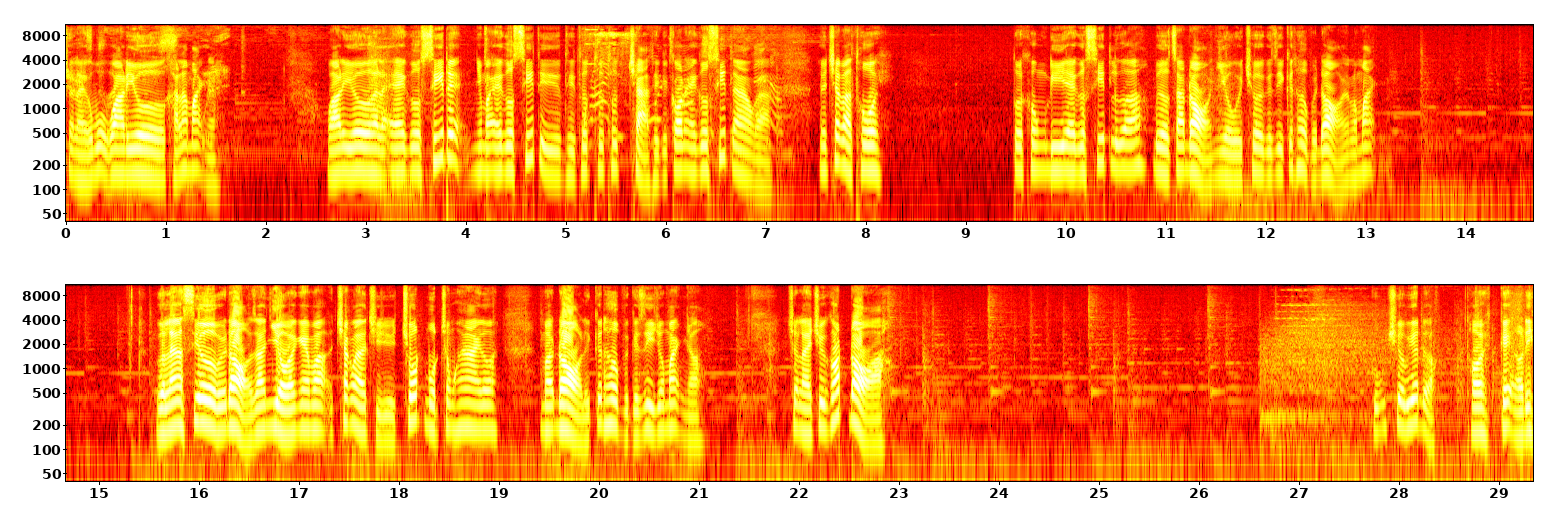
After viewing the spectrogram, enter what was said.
Trận này có bộ Warrior khá là mạnh này. Warrior hay là Egosit ấy Nhưng mà Egosit thì, thì thôi, thôi, thôi chả thì cái con Egosit nào cả. Nên chắc là thôi. Tôi không đi Egosit nữa. Bây giờ ra đỏ nhiều thì chơi cái gì kết hợp với đỏ nó mạnh. Glacier với đỏ ra nhiều anh em ạ. Chắc là chỉ chốt một trong hai thôi. Mà đỏ thì kết hợp với cái gì cho mạnh nhỉ Trận này chơi gót đỏ à? Cũng chưa biết được. Thôi kệ nó đi.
